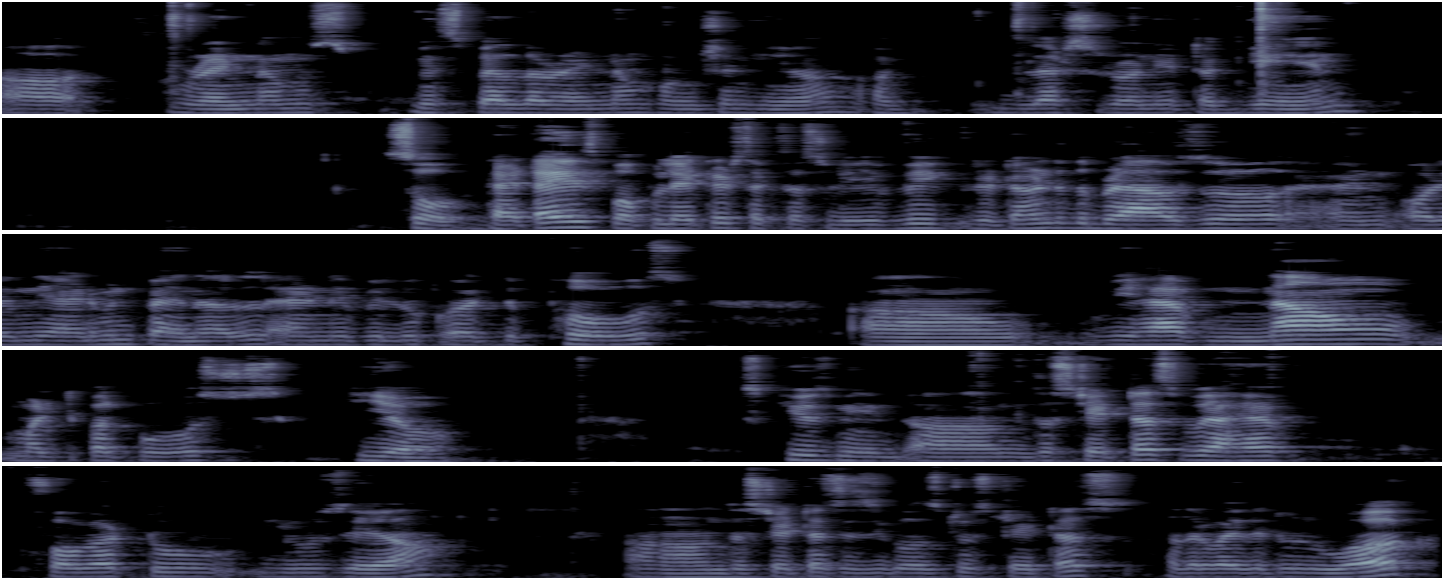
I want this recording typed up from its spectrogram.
uh, random misspell the random function here. Uh, let's run it again. So data is populated successfully. If we return to the browser and or in the admin panel and if we look at the post uh, we have now multiple posts here. Excuse me um, the status we have forgot to use here. Um, the status is equals to status. Otherwise it will work.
